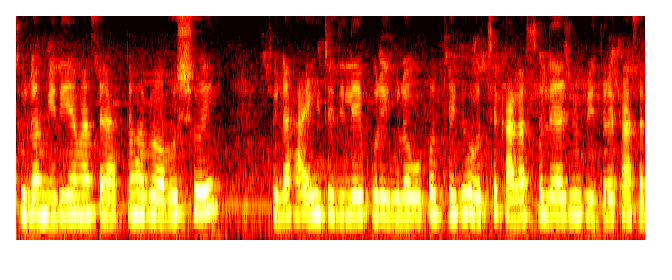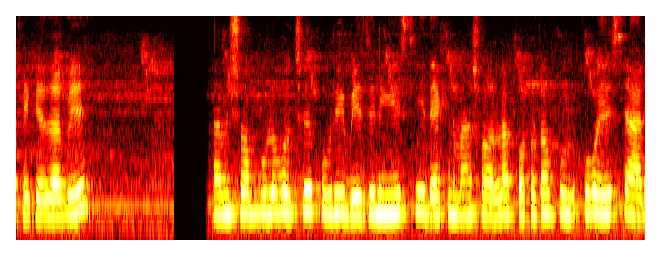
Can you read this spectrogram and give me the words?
চুলা মিডিয়াম আছে, রাখতে হবে অবশ্যই। চুলা হাই হিটে দিলে পুরিগুলো উপর থেকে হচ্ছে কালার চলে আসবে, ভিতরে কাঁচা থেকে যাবে। আমি সবগুলো হচ্ছে পুরি বেজে নিয়েছি। দেখেন মাশাআল্লাহ কতটা ফুলকো হয়েছে আর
